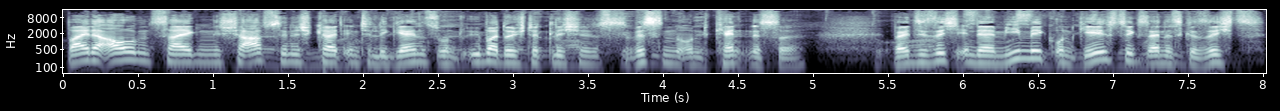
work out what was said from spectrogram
Beide Augen zeigen Scharfsinnigkeit, Intelligenz und überdurchschnittliches Wissen und Kenntnisse. Wenn sie sich in der Mimik und Gestik seines Gesichts,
